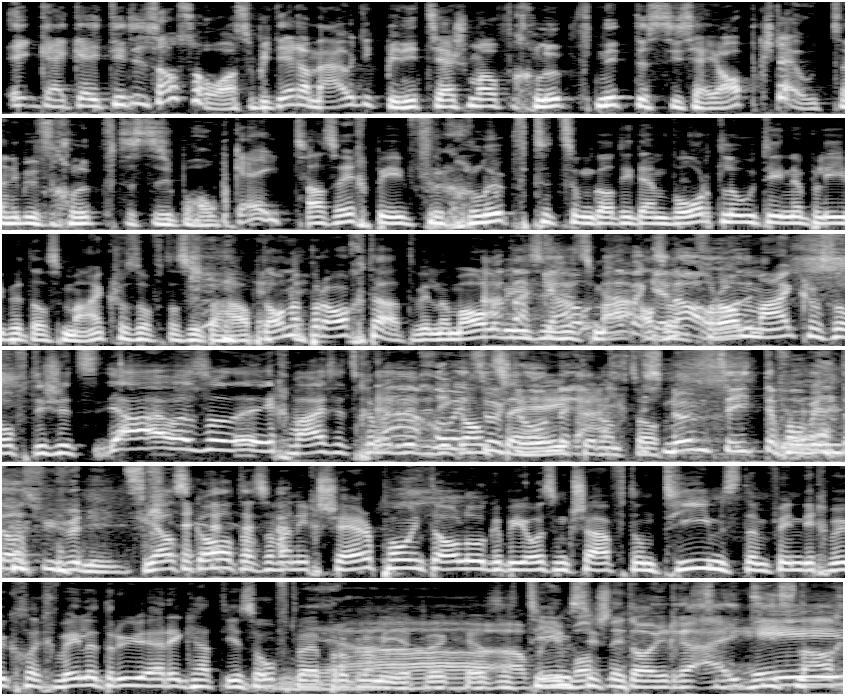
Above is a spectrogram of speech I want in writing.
äh, geht dir das auch so? Also bei dieser Meldung bin ich zuerst mal verklüpft, nicht, dass sie es abgestellt haben, sondern ich bin verklüpft, dass das überhaupt geht. Also ich bin verklüpft, um gerade in dem Wortlaut bleiben, dass Microsoft das überhaupt angebracht hat. Weil normalerweise ist jetzt, also genau, vor allem Microsoft ist jetzt, ja, also ich weiss, jetzt kommen ja, wieder die ganzen Hater und so. Das ist nicht mehr Zeiten von Windows 95. ja, es geht. Also wenn ich SharePoint anschaue bei unserem Geschäft und Teams, dann finde ich wirklich, welcher Dreijährige hat die Software ja, programmiert? Wirklich. Also Teams ist nicht eure nachtreten, glaube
